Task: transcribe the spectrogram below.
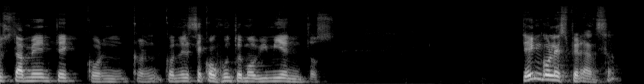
justamente con, con ese conjunto de movimientos. Tengo la esperanza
